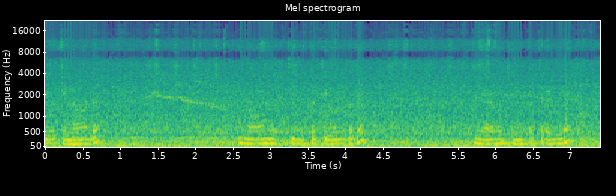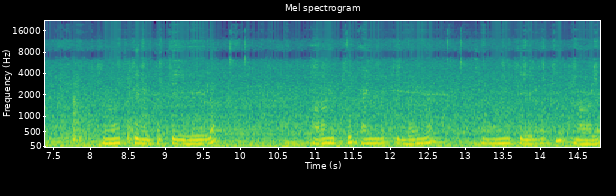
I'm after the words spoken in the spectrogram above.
இருபத்தி நாலு நானூற்றி முப்பத்தி ஒன்பது இரநூத்தி முப்பத்தி ரெண்டு நூற்றி முப்பத்தி ஏழு அறநூற்றி ஐம்பத்தி ஒன்று முந்நூற்றி எழுபத்தி நாலு.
